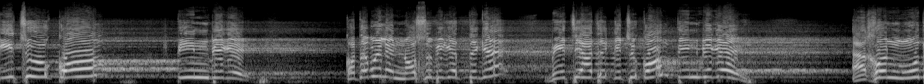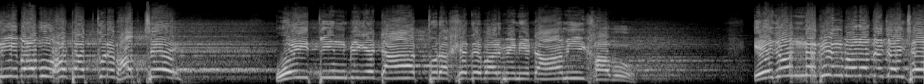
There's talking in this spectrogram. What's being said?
কিছু কম, তিন বিঘে। কথা বললেন? নশো বিঘের থেকে বেঁচে আছে কিছু কম, তিন বিঘে। এখন মোদি বাবু হঠাৎ করে ভাবছে, ওই তিন বিঘেটা তোরা খেতে পারবি না, এটা আমি খাব। এজন্য বিল বানাতে চাইছে।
